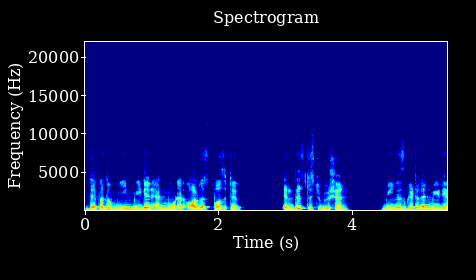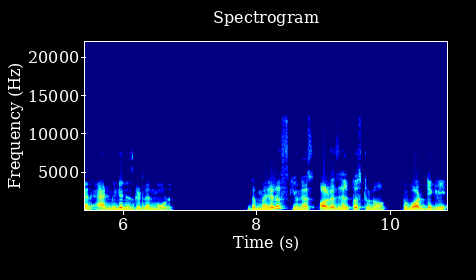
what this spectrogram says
Therefore, the mean, median and mode are always positive. In this distribution, mean is greater than median and median is greater than mode. The measure of skewness always help us to know to what degree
